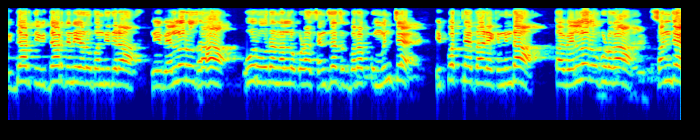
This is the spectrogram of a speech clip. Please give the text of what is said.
ವಿದ್ಯಾರ್ಥಿ ವಿದ್ಯಾರ್ಥಿನಿಯರು ಬಂದಿದ್ದೀರಾ? ನೀವೆಲ್ಲರೂ ಸಹ ಊರು ಊರಿನಲ್ಲೂ ಕೂಡ ಸೆನ್ಸಸ್ ಬರೋಕ್ಕೂ ಮುಂಚೆ ಇಪ್ಪತ್ತನೇ ತಾರೀಕಿನಿಂದ ತಾವೆಲ್ಲರೂ ಕೂಡ ಸಂಜೆ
